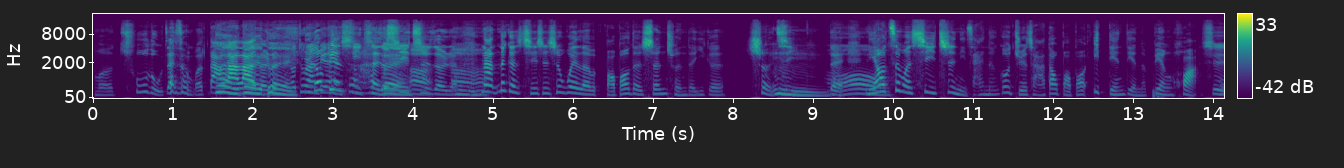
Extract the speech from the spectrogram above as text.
怎么粗鲁，再怎么大啦啦的人，你都变成很细致的人。那那个其实是为了宝宝的生存的一个。设计、嗯、对，哦、你要这么细致，你才能够觉察到宝宝一点点的变化。是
